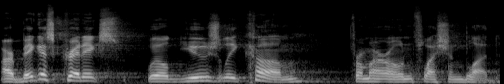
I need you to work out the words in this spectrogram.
our biggest critics will usually come from our own flesh and blood.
